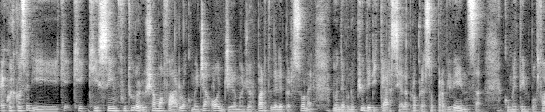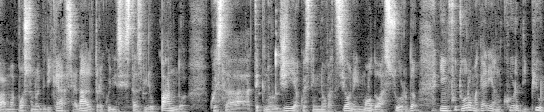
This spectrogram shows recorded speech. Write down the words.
è qualcosa di, che, che, che, se in futuro riusciamo a farlo, come già oggi la maggior parte delle persone non devono più dedicarsi alla propria sopravvivenza come tempo fa, ma possono dedicarsi ad altro e quindi si sta sviluppando questa tecnologia, questa innovazione in modo assurdo, in futuro magari ancora di più.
